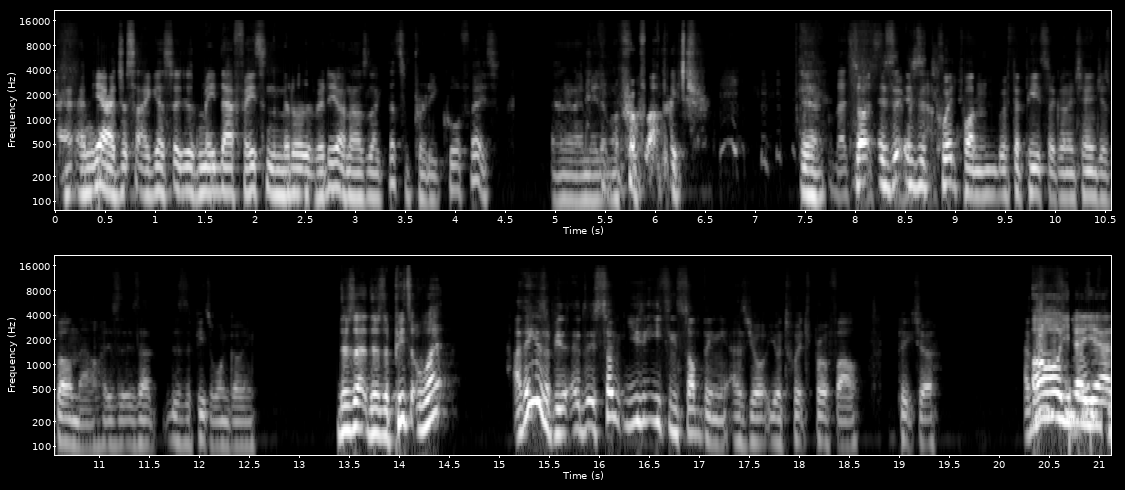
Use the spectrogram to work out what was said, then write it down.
and yeah, I just I guess I just made that face in the middle of the video, and I was like, that's a pretty cool face, and then I made it my profile picture. Yeah. That's, So is it is the Twitch one with the pizza going to change as well now? Is is that is the pizza one going? There's a there's a pizza. What? I think it's a pizza. There's some you eating something as your your Twitch profile picture. Have Oh, yeah, yeah.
